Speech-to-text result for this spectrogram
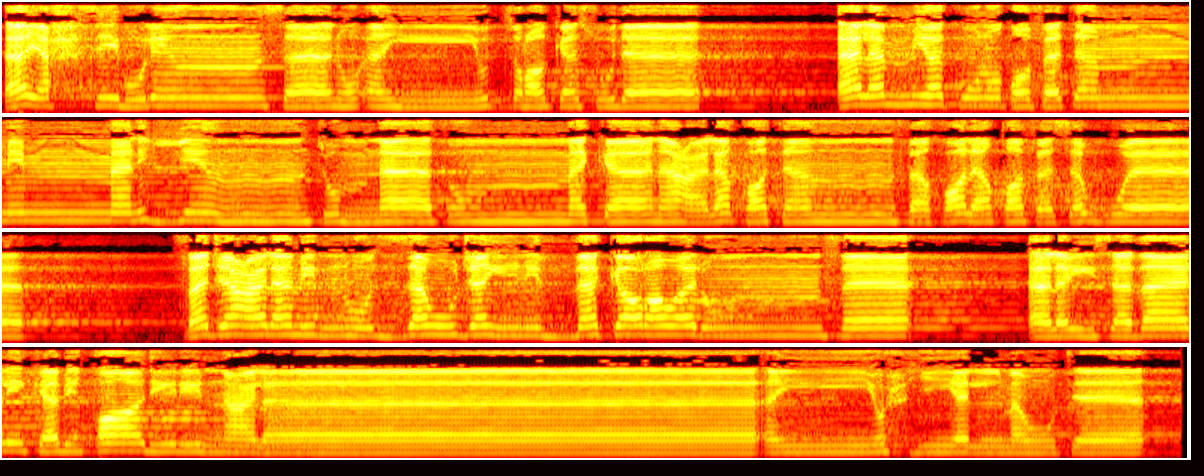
أيحسب الإنسان أن يترك سدى؟ ألم يك نطفة من مني تمنى ثم كان علقة فخلق فسوى؟ فجعل منه الزوجين الذكر والأنثى. أليس ذلك بقادر على الموتى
